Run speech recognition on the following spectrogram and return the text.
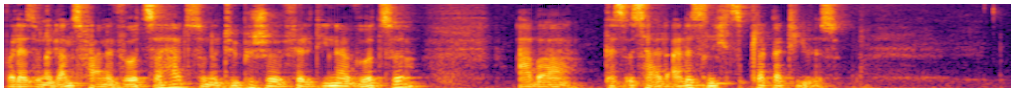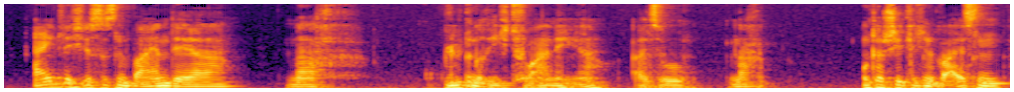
weil er so eine ganz feine Würze hat, so eine typische Feldliner Würze. Aber das ist halt alles nichts Plakatives. Eigentlich ist es ein Wein, der nach Blüten riecht vor allen Dingen, ja. Also nach unterschiedlichen weißen,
